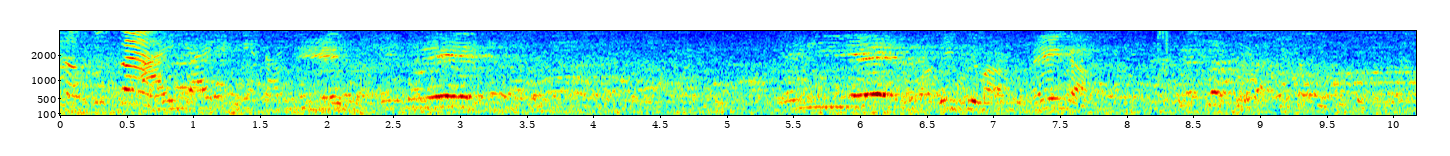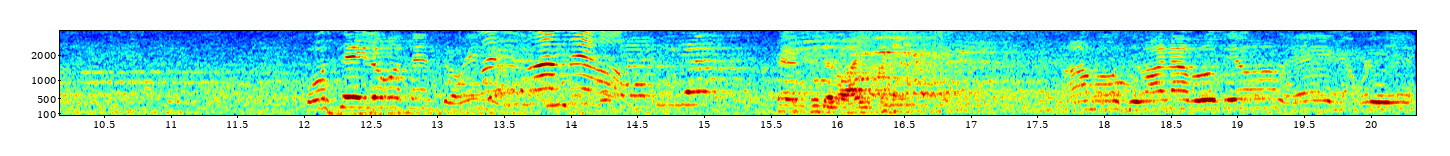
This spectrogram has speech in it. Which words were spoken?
no, super. Ahí, ahí, Eso, eso es. Bien. Venga. Pose y luego centro, venga. Vamos, Ivana, glúteo. Venga, muy bien.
